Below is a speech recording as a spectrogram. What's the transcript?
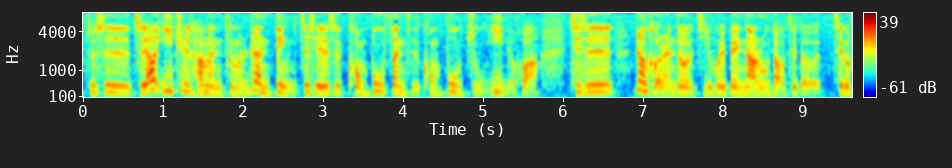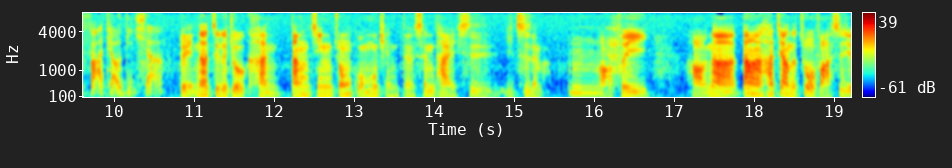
就是只要依据他们怎么认定这些是恐怖分子、恐怖主义的话，其实任何人都有机会被纳入到这个这个法条底下。对，那这个就看当今中国目前的生态是一致的嘛。嗯，好，所以好，那当然他这样的做法是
